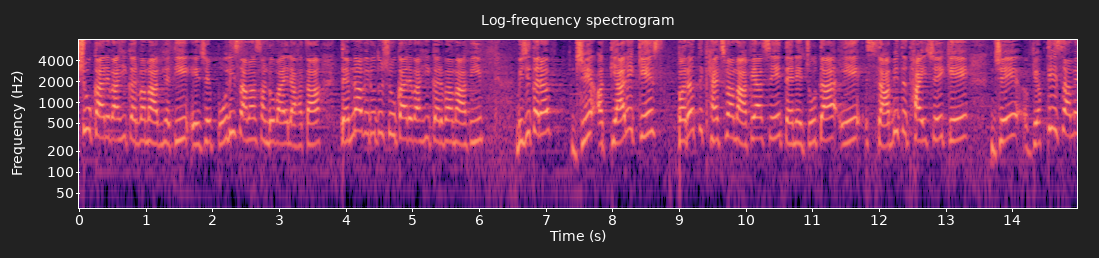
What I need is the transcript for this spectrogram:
શું કાર્યવાહી કરવામાં આવી હતી, એ જે પોલીસ આમાં સંડોવાયેલા હતા, તેમના વિરુદ્ધ શું કાર્યવાહી કરવામાં આવી? બીજી તરફ, જે અત્યારે કેસ પરત ખેંચવામાં આવ્યા છે. તેને જોતા એ સાબિત થાય છે કે જે વ્યક્તિ સામે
